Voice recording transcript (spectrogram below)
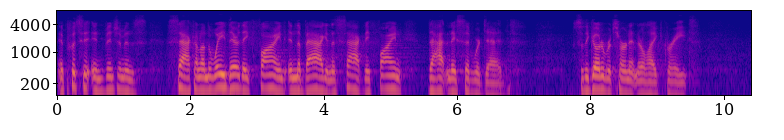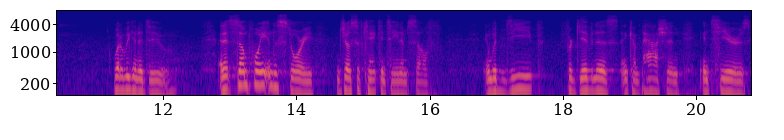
and puts it in Benjamin's sack. And on the way there, they find in the bag, in the sack, they find that, and they said, We're dead. So they go to return it, and they're like, Great. What are we going to do? And at some point in the story, Joseph can't contain himself. And with deep forgiveness and compassion and tears,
